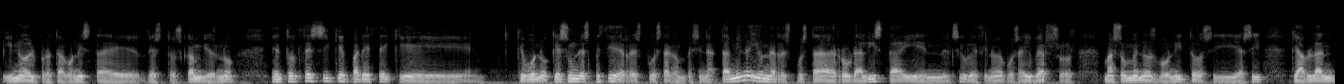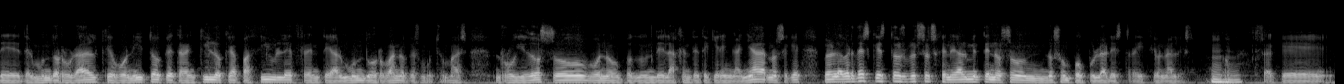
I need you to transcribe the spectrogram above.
y no el protagonista de, estos cambios, ¿no? Entonces sí que parece que, que bueno, que es una especie de respuesta campesina. También hay una respuesta ruralista y en el siglo XIX pues hay versos más o menos bonitos y así que hablan del mundo rural, qué bonito, qué tranquilo, qué apacible frente al mundo urbano que es mucho más ruidoso, bueno, donde la gente te quiere engañar, no sé qué. Pero la verdad es que estos versos generalmente no son, no son populares tradicionales. O sea que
